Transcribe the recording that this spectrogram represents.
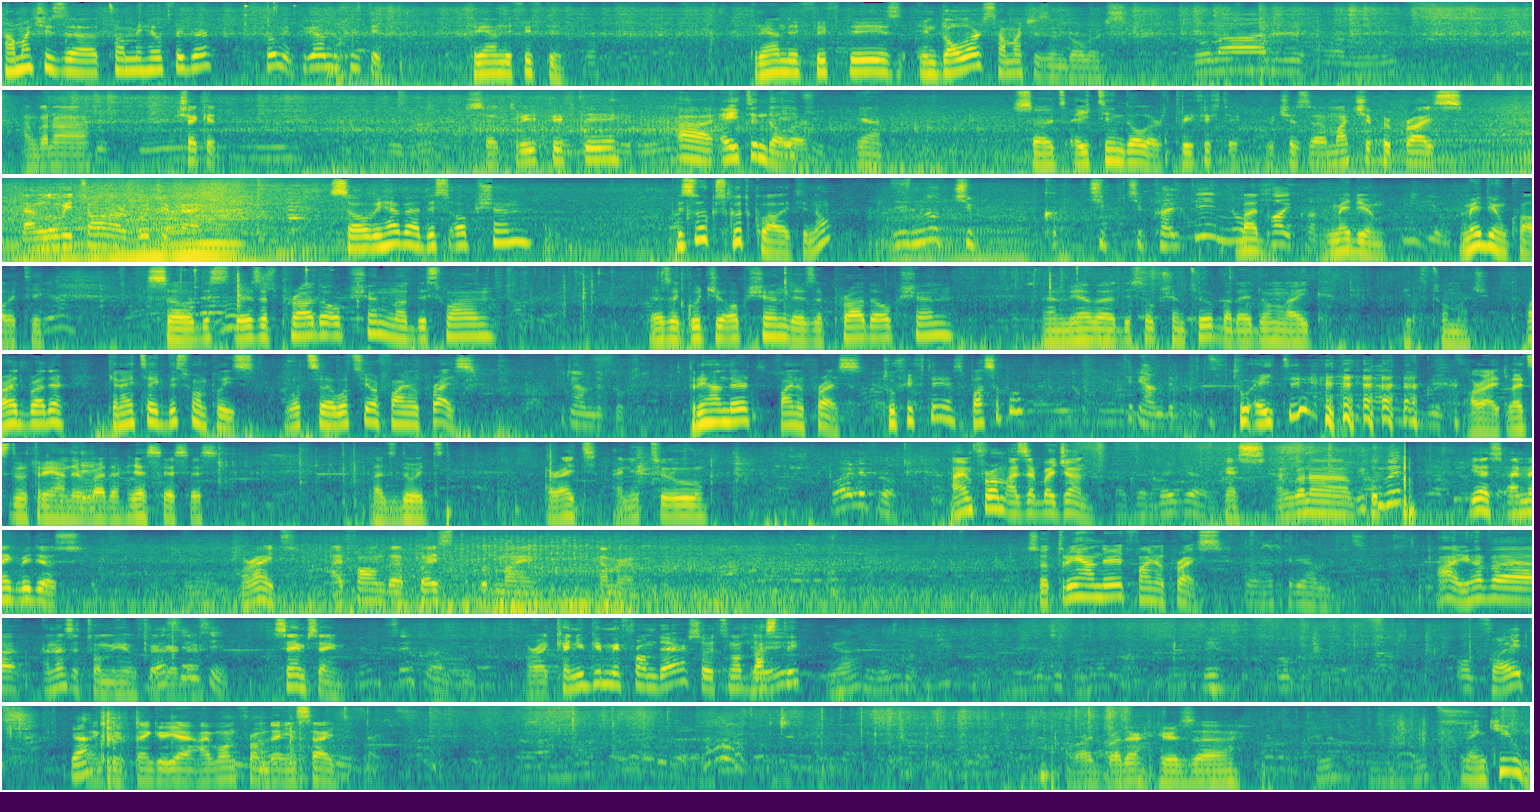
How much is a Tommy Hilfiger? Tommy, 350. 350. 350 is in dollars. How much is in dollars? Dollar. I'm gonna check it. So 350. Ah, 18 dollar. Yeah. So it's 18 dollar, 350, which is a much cheaper price than Louis Vuitton or Gucci bag. So we have uh, this option. This looks good quality, no? This is not cheap, cheap, cheap quality, no But high quality. medium, Medium. medium quality. So this there's a Prada option, not this one. There's a Gucci option, there's a Prada option, and we have uh, this option too, but I don't like it too much. All right, brother, can I take this one, please? What's uh, what's your final price? 300 okay. 300 final price. 250 is possible? 300 280? All right, let's do 300, Okay. brother. Yes, yes, yes. Let's do it. All right, I need to. Where are you from? I'm from Azerbaijan. Azerbaijan. Yes, I'm gonna put. YouTuber? Yes, I make videos. All right, I found a place to put my camera. So 300 final price. Yeah, 300. Ah, you have a another Tommy Hilfiger Yeah, same there. thing. Same, same. Same quality. All right, can you give me from there so it's not dusty? Yeah. On sides. Yeah. Thank you, thank you. Yeah, I want from the inside. All right, brother. Here's a. Thank you.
